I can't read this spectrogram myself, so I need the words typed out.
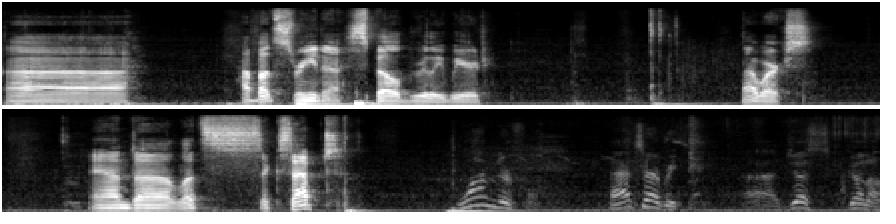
Uh... How about Serena, spelled really weird? That works. And uh, let's accept. Wonderful. That's everything. Uh, just gonna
